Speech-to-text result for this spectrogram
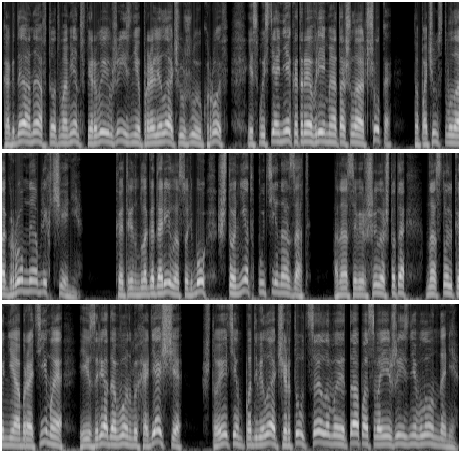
Когда она в тот момент впервые в жизни пролила чужую кровь и спустя некоторое время отошла от шока, то почувствовала огромное облегчение. Кэтрин благодарила судьбу, что нет пути назад. Она совершила что-то настолько необратимое и из ряда вон выходящее, что этим подвела черту целого этапа своей жизни в Лондоне.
